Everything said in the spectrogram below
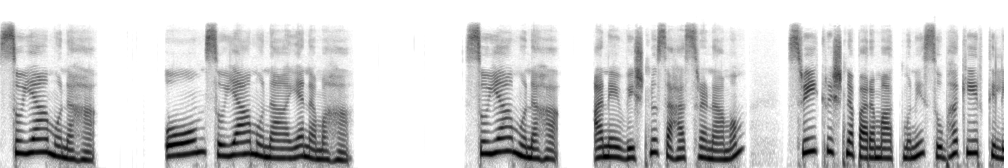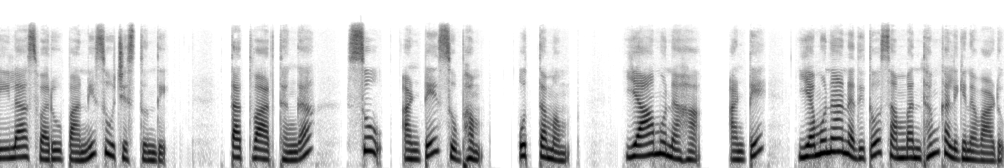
సుయామునః ఓం సుయామునాయ నమః. సుయామునః అనే విష్ణు సహస్రనామం శ్రీకృష్ణ పరమాత్ముని శుభకీర్తి లీలా స్వరూపాన్ని సూచిస్తుంది. తత్వార్థంగా సు అంటే శుభం ఉత్తమం. యామునః అంటే యమునా నదితో సంబంధం కలిగినవాడు.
